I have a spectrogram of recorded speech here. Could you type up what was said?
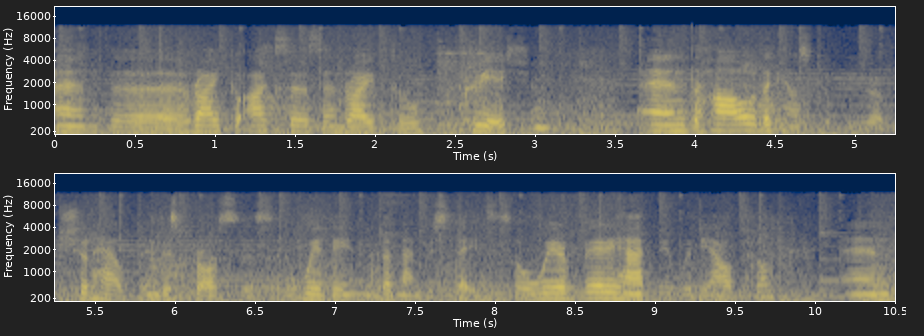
and uh, right to access and right to creation, and how the Council of Europe should help in this process within the member states. So we're very happy with the outcome, and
